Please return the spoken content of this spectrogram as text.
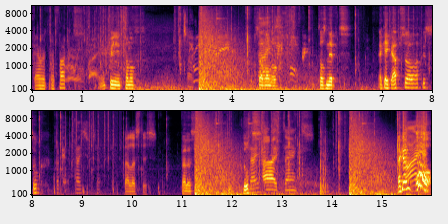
Ik heb het gepakt. Ik weet niet, het kan nog. Het zal wel nog. Het was nipt. Ik kijk up zo even ook. Oké, nice. Palace dus. Palace. Dood. Nice. Ah, thanks. Ik heb hem! Oh!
